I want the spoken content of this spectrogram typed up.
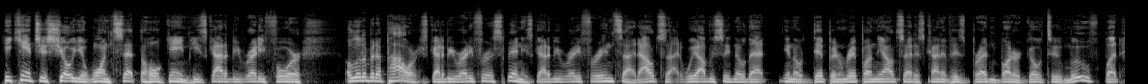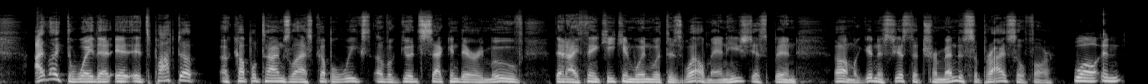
he can't just show you one set the whole game. He's got to be ready for a little bit of power. He's got to be ready for a spin. He's got to be ready for inside, outside. We obviously know that, you know, dip and rip on the outside is kind of his bread and butter go to move, but I like the way that it, it's popped up a couple times last couple weeks of a good secondary move that I think he can win with as well, man. He's just been, oh my goodness, just a tremendous surprise so far. Well, and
